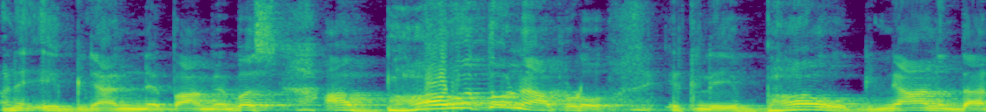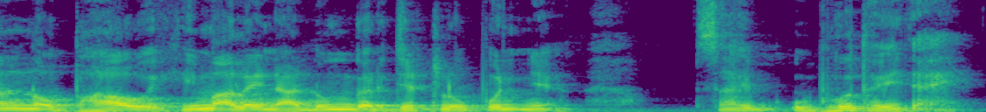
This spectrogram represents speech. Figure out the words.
અને એ જ્ઞાનને પામે. બસ, આ ભાવ હતો ને આપણો. એટલે એ ભાવ, જ્ઞાનદાનનો ભાવ હિમાલયના ડુંગર જેટલું પુણ્ય સાહેબ, ઊભું થઈ જાય.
